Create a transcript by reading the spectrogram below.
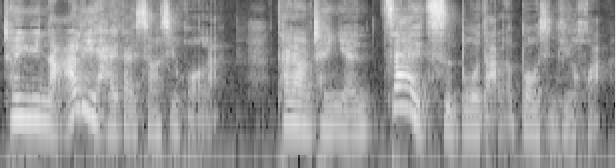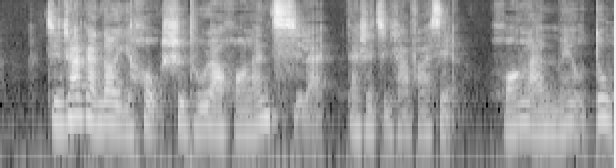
陈宇哪里还敢相信黄兰？他让陈岩再次拨打了报警电话。警察赶到以后，试图让黄兰起来，但是警察发现黄兰没有动。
